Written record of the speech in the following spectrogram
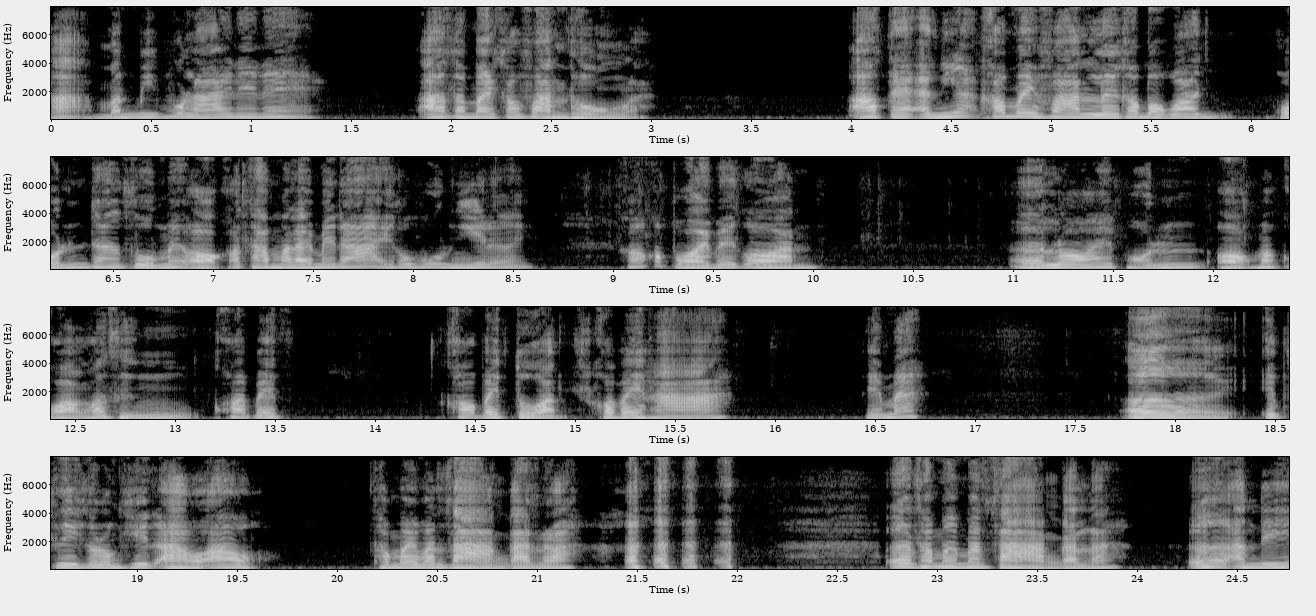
อะมันมีผู้ร้ายแน่ๆอ้าวทำไมเขาฟันธงล่ะอ้าวแต่อันเนี้ยเขาไม่ฟันเลยเขาบอกว่าผลชนสูตรไม่ออกเขาทำอะไรไม่ได้เขาพูดอย่างนี้เลยเขาก็ปล่อยไปก่อน เออรอให้ผลออกมาก่อนก็ถึงค่อยไปเข้าไปตรวจเข้าไปหา เห็นไหมเออเอฟซีก็ลองคิดเอาเอ้าทำไมมันต่างกันนะเออทำไมมันต่างกันนะเออ อันนี้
